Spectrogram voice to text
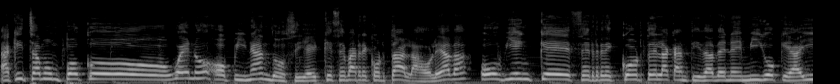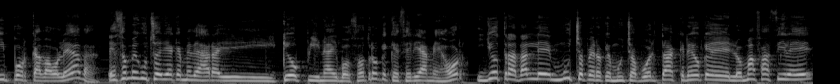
aquí estamos un poco, bueno, opinando si es que se va a recortar las oleadas o bien que se recorte la cantidad de enemigos que hay por cada oleada. Eso me gustaría que me dejarais qué opináis vosotros, que, sería mejor. Y yo tras darle mucho pero que muchas vueltas, creo que lo más fácil es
